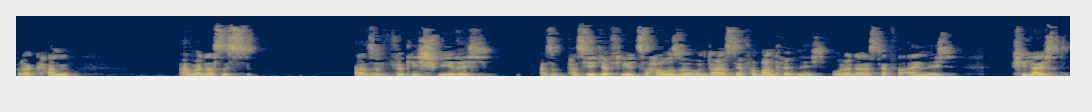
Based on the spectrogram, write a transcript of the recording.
oder kann. Aber das ist also wirklich schwierig. Also passiert ja viel zu Hause und da ist der Verband halt nicht oder da ist der Verein nicht. Vielleicht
